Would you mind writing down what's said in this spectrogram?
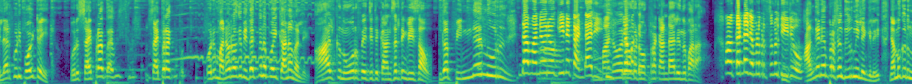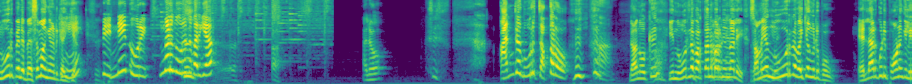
എല്ലാവർക്കും കൂടി പോയിട്ടേ ഒരു ഒരു മനോരോഗ വിദഗ്ധനെ പോയി കാണാനല്ലേ ആൾക്ക് നൂറ് പേജിട്ട് വെച്ചിട്ട് കൺസൾട്ടിംഗ് ഫീസ് ആവും. ഇതാ പിന്നെ നൂറ്. എന്താ മനോരോഗീനെ കണ്ടാലേ. മനോരോഗ ഡോക്ടറെ കണ്ടാലെന്ന് പറ. ആ കണ്ടാ നമ്മൾ പ്രശ്നങ്ങൾ തീരുമോ അങ്ങനെ പ്രശ്നം തീർന്നില്ലെങ്കിൽ നമുക്കൊരു നൂറ് പേന്റെ ബസം അങ്ങനെ കഴിക്കാം. പിന്നെ നൂറ്. നിങ്ങൾ എന്ന് പറയാ? ഹലോ. അന്റെ നൂറ് ചത്തടോ ഞാൻ നോക്ക് ഈ നൂറിന്റെ വർത്തമാനം പറഞ്ഞു തന്നാലേ സമയം നൂറിന്റെ വൈക്ക് അങ്ങോട്ട് പോകും. എല്ലാരും കൂടി പോണെങ്കിൽ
